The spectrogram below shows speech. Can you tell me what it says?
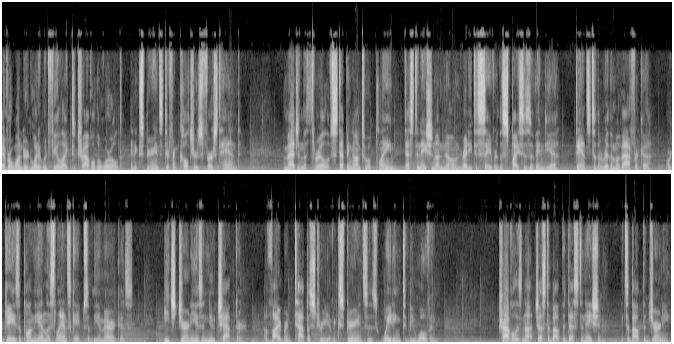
Ever wondered what it would feel like to travel the world and experience different cultures firsthand? Imagine the thrill of stepping onto a plane, destination unknown, ready to savor the spices of India, dance to the rhythm of Africa, or gaze upon the endless landscapes of the Americas. Each journey is a new chapter, a vibrant tapestry of experiences waiting to be woven. Travel is not just about the destination, it's about the journey,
